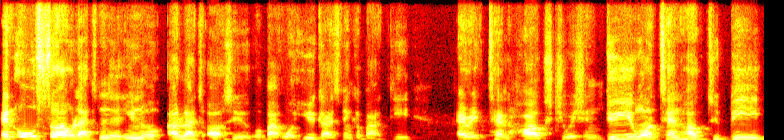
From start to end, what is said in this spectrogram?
And also, I would like to, you know, I'd like to ask you about what you guys think about the Erik Ten Hag situation. Do you want Ten Hag to be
